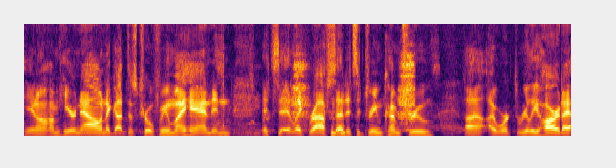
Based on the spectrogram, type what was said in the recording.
you know, I'm here now, and I got this trophy in my hand, and it's uh, like Ralph said, it's a dream come true. Uh, I worked really hard. I,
